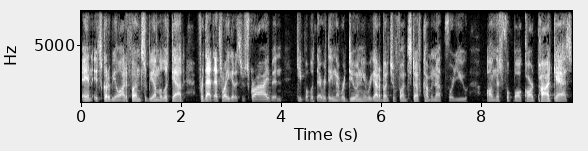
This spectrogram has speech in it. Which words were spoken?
and it's going to be a lot of fun. So be on the lookout for that. That's why you got to subscribe and keep up with everything that we're doing here. We got a bunch of fun stuff coming up for you on this football card podcast.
